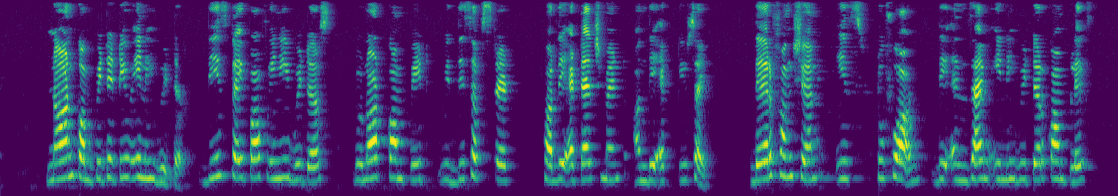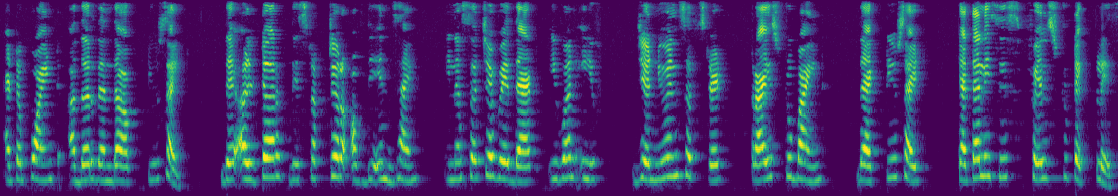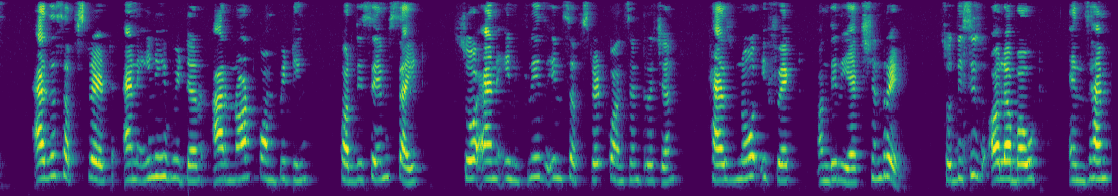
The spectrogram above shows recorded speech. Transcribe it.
Non-competitive inhibitor. These type of inhibitors do not compete with the substrate for the attachment on the active site. Their function is to form the enzyme inhibitor complex at a point other than the active site. They alter the structure of the enzyme in a such a way that even if genuine substrate tries to bind the active site, catalysis fails to take place. As a substrate and inhibitor are not competing for the same site, so an increase in substrate concentration has no effect on the reaction rate. So this is all about enzyme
